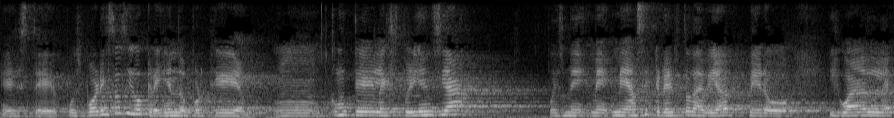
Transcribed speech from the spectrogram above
este, pues por eso sigo creyendo, porque como que la experiencia pues me, me, me hace creer todavía, pero igual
